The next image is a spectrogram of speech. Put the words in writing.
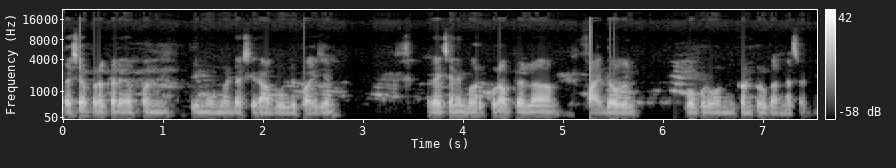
तशा प्रकारे आपण ती मुवमेंट अशी राबवली पाहिजे. तर याच्याने भरपूर आपल्याला फायदा होईल ग्लोबल वॉर्मिंग कंट्रोल करण्यासाठी.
